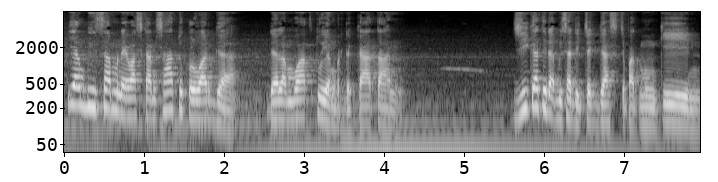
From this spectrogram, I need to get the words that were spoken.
yang bisa menewaskan satu keluarga dalam waktu yang berdekatan. Jika tidak bisa dicegah secepat mungkin,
